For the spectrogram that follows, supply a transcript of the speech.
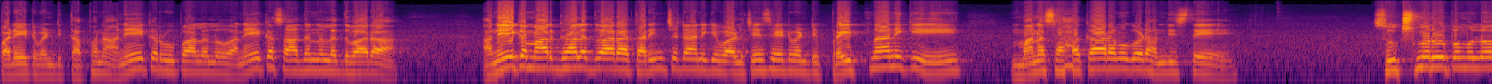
పడేటువంటి తపన అనేక రూపాలలో అనేక సాధనల ద్వారా అనేక మార్గాల ద్వారా తరించడానికి వాళ్ళు చేసేటువంటి ప్రయత్నానికి మన సహకారము కూడా అందిస్తే సూక్ష్మ రూపములో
